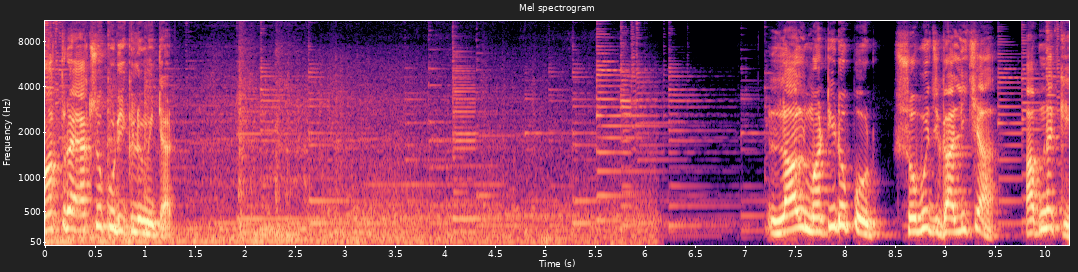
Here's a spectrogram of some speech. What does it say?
মাত্র একশো কুড়ি কিলোমিটার। লাল মাটির ওপর সবুজ গালিচা আপনাকে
